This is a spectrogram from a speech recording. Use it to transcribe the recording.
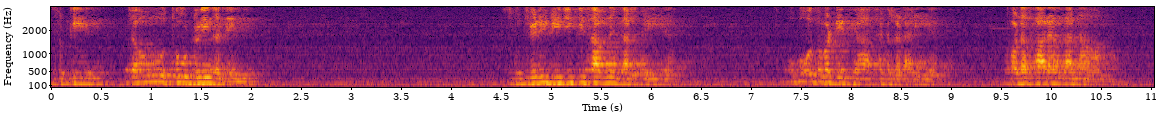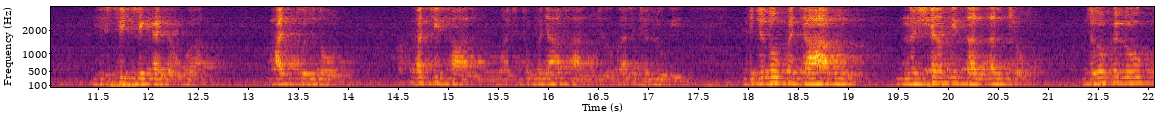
ਸੁੱਟੀਏ, ਜਾਂ ਉਹਨੂੰ ਉੱਥੋਂ ਉੱਡਣ ਹੀ ਨਾ ਦੇਈਏ। ਸੋ ਜਿਹੜੀ ਡੀਜੀਪੀ ਸਾਹਿਬ ਨੇ ਗੱਲ ਕਹੀ ਹੈ ਉਹ ਬਹੁਤ ਵੱਡੀ ਇਤਿਹਾਸਕ ਲੜਾਈ ਹੈ ਤੁਹਾਡਾ ਸਾਰਿਆਂ ਦਾ ਨਾਮ ਹਿਸਟਰੀ 'ਚ ਲਿਖਿਆ ਜਾਊਗਾ। ਅੱਜ ਤੋਂ ਜਦੋਂ 25 ਸਾਲ ਨੂੰ, ਅੱਜ ਤੋਂ 50 ਸਾਲ ਨੂੰ ਜਦੋਂ ਗੱਲ ਚੱਲੂਗੀ ਕਿ ਜਦੋਂ ਪੰਜਾਬ ਨੂੰ ਨਸ਼ਿਆਂ ਦੀ ਦਲਦਲ ਚੋਂ। ਜਦੋਂ ਕਿ ਲੋਕ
